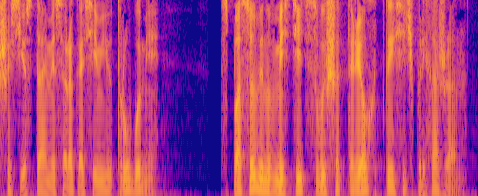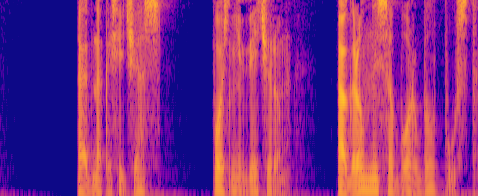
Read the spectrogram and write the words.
647 трубами — способен вместить свыше трех тысяч прихожан. Однако сейчас, поздним вечером, огромный собор был пуст.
